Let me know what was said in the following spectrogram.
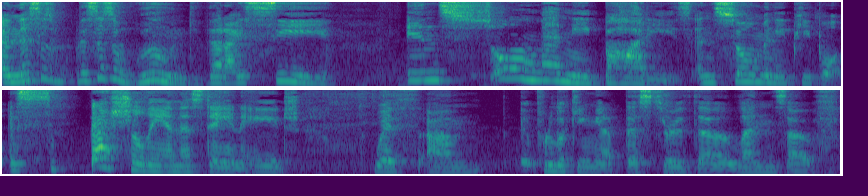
And this is this is a wound that I see in so many bodies and so many people, especially in this day and age with um, if we're looking at this through the lens of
